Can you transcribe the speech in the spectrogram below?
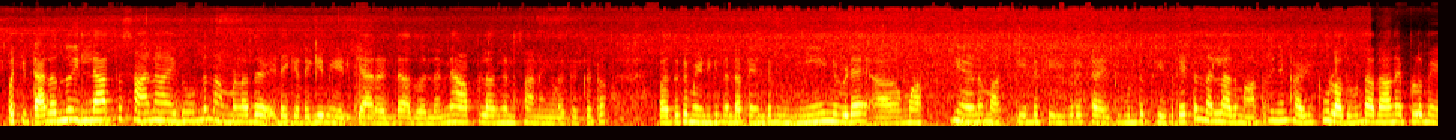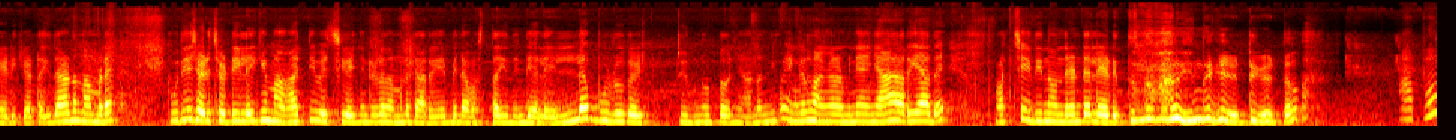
അപ്പോൾ കിട്ടാനൊന്നും ഇല്ലാത്ത സാധനം ആയതുകൊണ്ട് നമ്മളത് ഇടയ്ക്കിടയ്ക്ക് മേടിക്കാറുണ്ട്. അതുപോലെ തന്നെ ആപ്പിൾ അങ്ങനെ സാധനങ്ങളൊക്കെ കേട്ടോ. അപ്പോൾ അതൊക്കെ മേടിക്കുന്നുണ്ട്. അപ്പോൾ എന്റെ മീൻ ഇവിടെ മത്തിയാണ്. മത്തി എന്റെ ഫേവറേറ്റ് ആയതുകൊണ്ട് ഫേവറേറ്റ് എന്നല്ല അത് മാത്രമേ ഞാൻ കഴിക്കുള്ളൂ. അതുകൊണ്ട് അതാണ് എപ്പോഴും മേടിക്കട്ടെ ഇതാണ് നമ്മുടെ പുതിയ ചെടിച്ചട്ടിയിലേക്ക് മാറ്റി വെച്ച് കഴിഞ്ഞിട്ട് നമ്മുടെ കറിവേപ്പിന്റെ അവസ്ഥ ഇതിന്റെ അല്ല എല്ലാം പുഴു കഴിച്ച് ഞാനൊന്നും ഭയങ്കര സങ്കടം. പിന്നെ ഞാൻ അറിയാതെ അച്ഛ ഇതിൽ നിന്ന് ഒന്ന് രണ്ട് എടുത്തു എന്ന് പറയുന്നത് കേട്ട് കേട്ടോ. അപ്പോൾ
